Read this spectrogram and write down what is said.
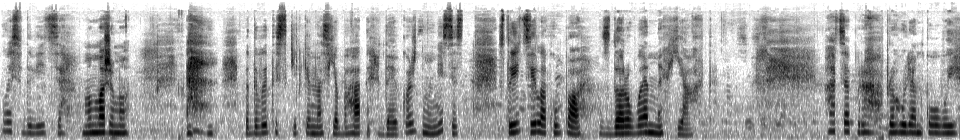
Ось дивіться, ми можемо подивитися, скільки в нас є багатих людей. В кожному місці стоїть ціла купа здоровенних яхт. А це прогулянковий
